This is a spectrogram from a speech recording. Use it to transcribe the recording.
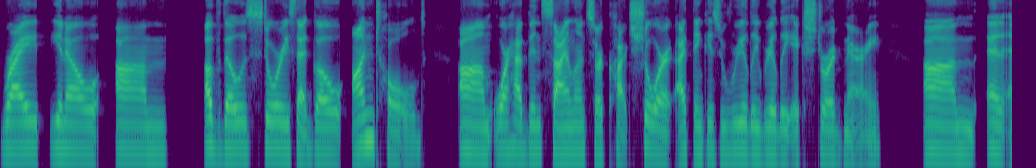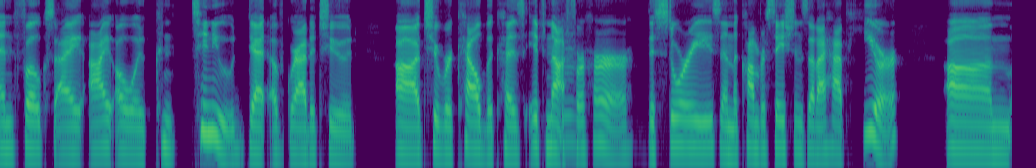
right? You know, um of those stories that go untold um or have been silenced or cut short, I think is really really extraordinary um and and folks i i owe a continued debt of gratitude uh to raquel because if not Mm. for her the stories and the conversations that i have here um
